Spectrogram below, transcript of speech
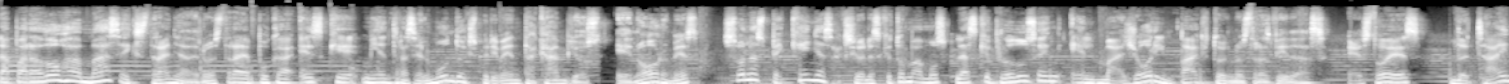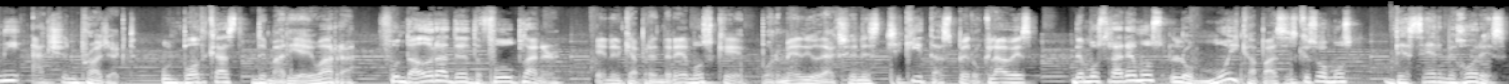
La paradoja más extraña de nuestra época es que mientras el mundo experimenta cambios enormes, son las pequeñas acciones que tomamos las que producen el mayor impacto en nuestras vidas. Esto es The Tiny Action Project, un podcast de María Ibarra, fundadora de The Full Planner, en el que aprenderemos que, por medio de acciones chiquitas pero claves, demostraremos lo muy capaces que somos de ser mejores,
